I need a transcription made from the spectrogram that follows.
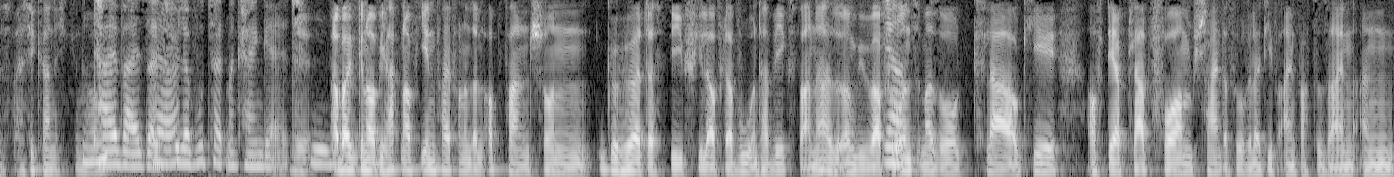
Das weiß ich gar nicht genau. Teilweise. Also ja. für Lavu zahlt man kein Geld. Nee. Mhm. Aber genau, wir hatten auf jeden Fall von unseren Opfern schon gehört, dass die viel auf Lavu unterwegs waren. Ne? Also irgendwie war für ja. uns immer so klar, okay, auf der Plattform scheint das wohl relativ einfach zu sein, an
